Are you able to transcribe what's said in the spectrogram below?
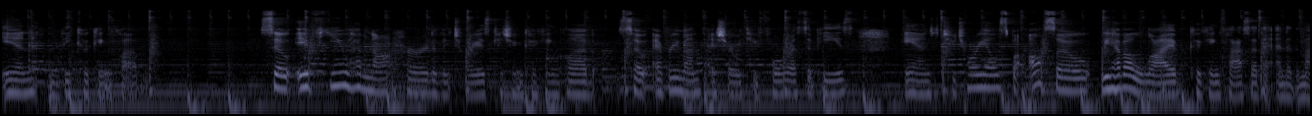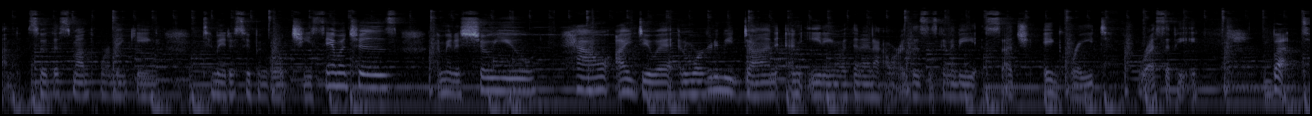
in the cooking club. So, if you have not heard of Victoria's Kitchen Cooking Club, so every month I share with you four recipes and tutorials, but also we have a live cooking class at the end of the month. So, this month we're making tomato soup and grilled cheese sandwiches. I'm going to show you how I do it, and we're going to be done and eating within an hour. This is going to be such a great recipe. But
